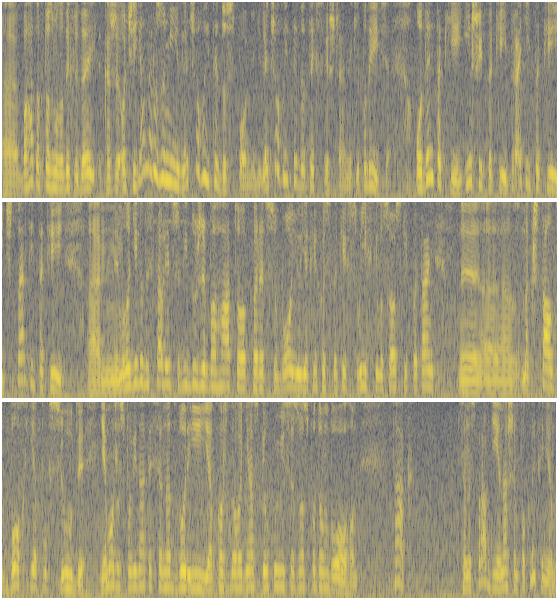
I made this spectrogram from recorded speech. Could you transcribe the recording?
Е, багато хто з молодих людей каже, отче, я не розумію, для чого йти до сповіді, для чого йти до тих священників. Подивіться, один такий, інший такий, третій такий, четвертий такий. Е, молоді люди ставлять собі дуже багато перед собою якихось таких своїх філософських питань. Е, на кшталт Бог є повсюди. Я можу сповідатися на дворі, я кожного дня спілкуюся з Господом Богом. Так, це насправді є нашим покликанням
